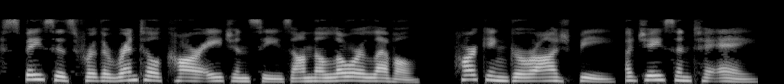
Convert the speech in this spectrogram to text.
spaces for the rental car agencies on the lower level. Parking Garage B, adjacent to A,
